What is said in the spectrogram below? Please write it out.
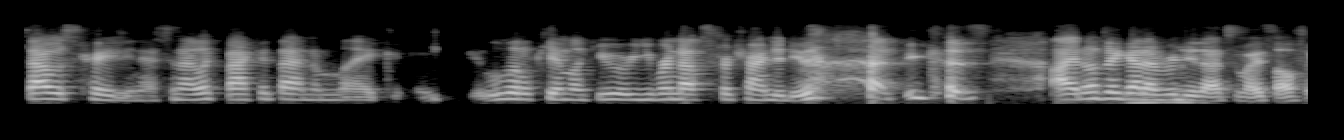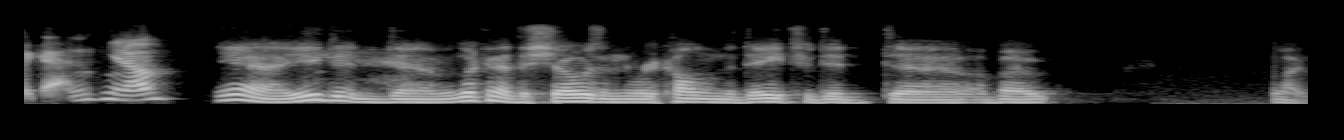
that was craziness. And I look back at that and I'm like, little Kim, like you were you were nuts for trying to do that because I don't think I'd ever do that to myself again. You know? Yeah, you did. Uh, looking at the shows and recalling the dates, you did uh, about what?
